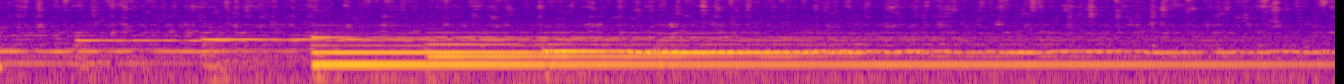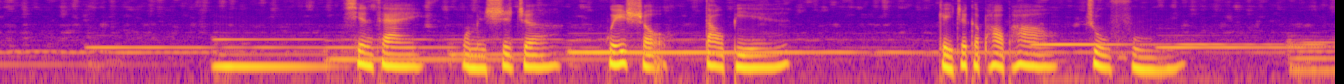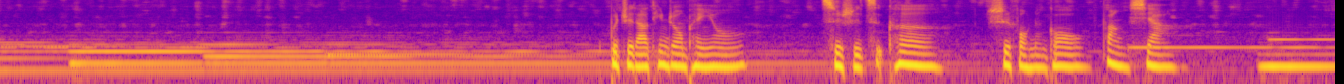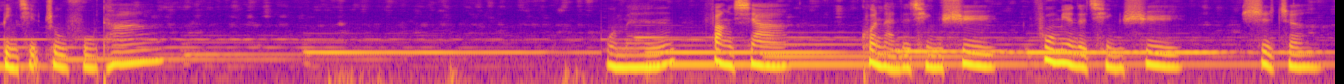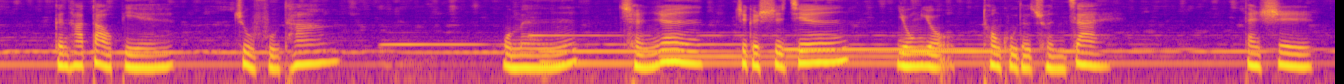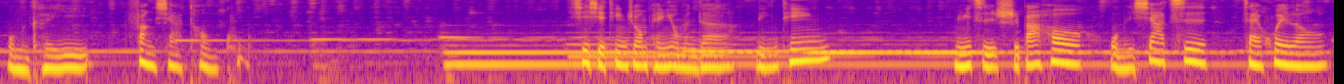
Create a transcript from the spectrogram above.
现在，我们试着挥手道别，给这个泡泡祝福。不知道听众朋友，此时此刻是否能够放下，并且祝福他？我们放下困难的情绪、负面的情绪，试着跟他道别，祝福他。我们承认这个世间拥有痛苦的存在，但是我们可以放下痛苦。谢谢听众朋友们的聆听。女子十八后，我们下次再会喽。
